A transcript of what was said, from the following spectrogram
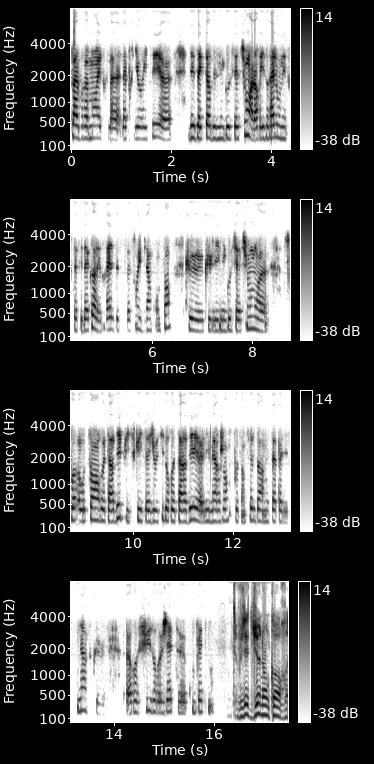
pas vraiment être la, priorité euh, des acteurs de négociation. Alors Israël, on est tout à fait d'accord, Israël de toute façon est bien content que, les négociations euh, soient autant retardées puisqu'il s'agit aussi de retarder euh, l'émergence potentielle d'un État palestinien, ce que refuse, rejette complètement. Vous êtes jeune encore.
